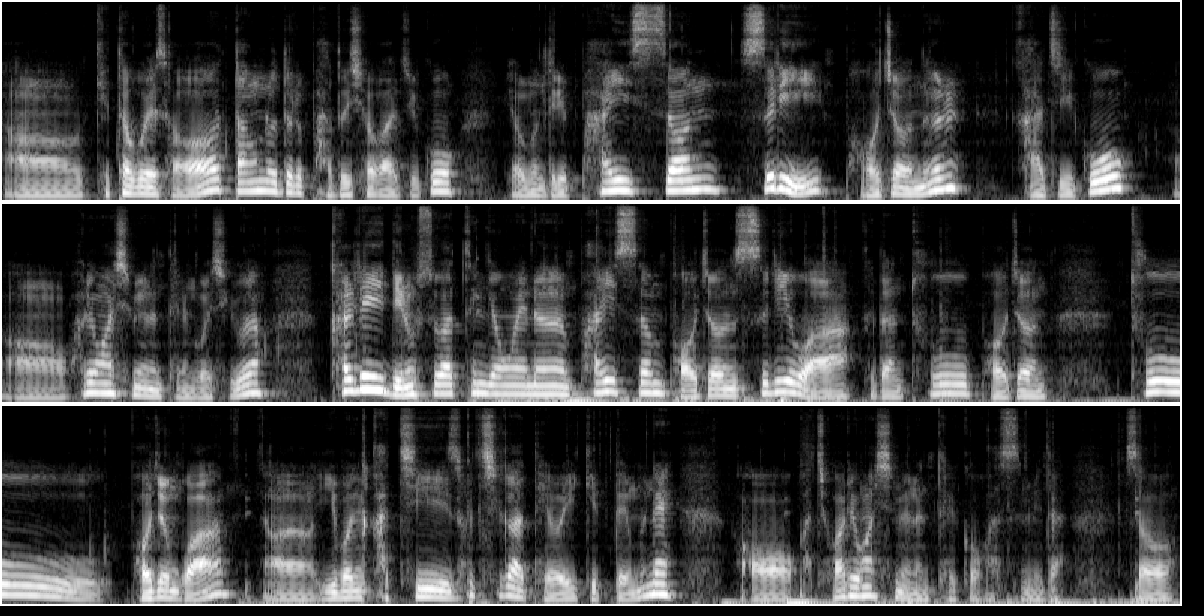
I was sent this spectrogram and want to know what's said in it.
어, GitHub에서 다운로드를 받으셔가지고 여러분들이 Python 3 버전을 가지고 어, 활용하시면 되는 것이고요. Kali Linux 같은 경우에는 Python 버전 3와 그 다음 2 버전 2 버전과 어, 이번에 같이 설치가 되어 있기 때문에 어, 같이 활용하시면 될 것 같습니다. 그래서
